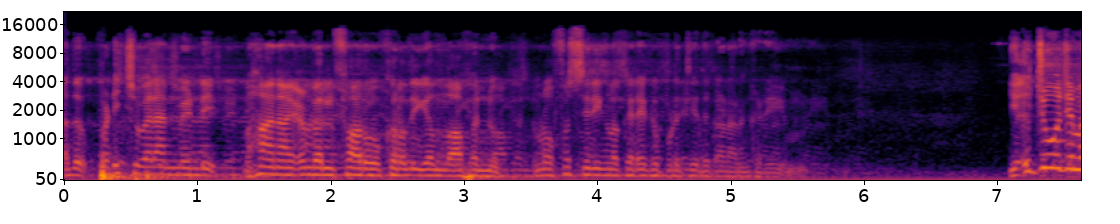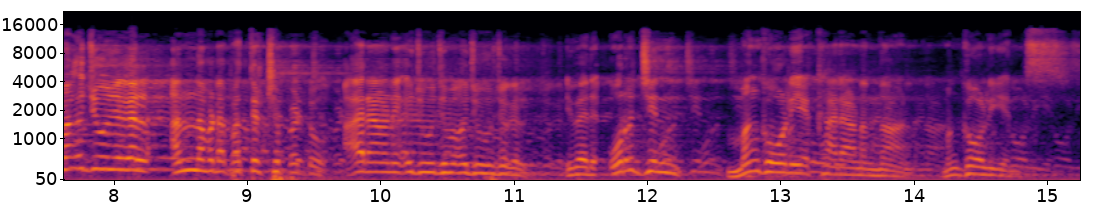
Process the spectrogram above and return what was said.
അത് പഠിച്ചു വരാൻ വേണ്ടി മഹാനായ ഉമർ ഫാറൂഖ് റളിയല്ലാഹു അൻഹു നമ്മുടെ ഒഫസിരിങ്ങളൊക്കെ രേഖപ്പെടുത്തിയത് കാണാൻ കഴിയും. യജൂജ് അന്നവിടെ പ്രത്യക്ഷപ്പെട്ടു. ആരാണ് ഇവർ ഒറിജിൻ മംഗോളിയക്കാരാണെന്നാണ്. മംഗോളിയൻസ്.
